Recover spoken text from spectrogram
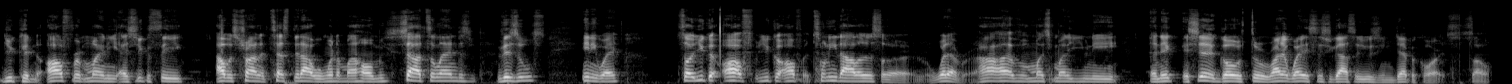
you can offer money. As you can see, I was trying to test it out with one of my homies. Shout out to Landis Visuals. Anyway, so you could offer you could offer twenty dollars or whatever, however much money you need, and it, it should go through right away since you guys are using debit cards. So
